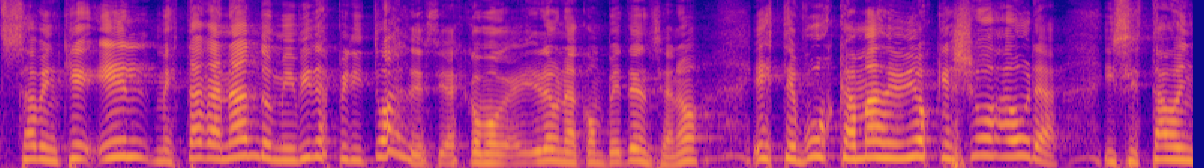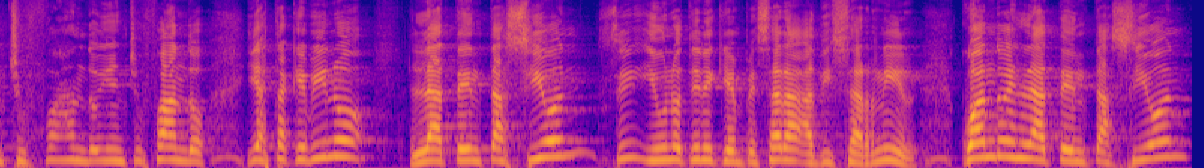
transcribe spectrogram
¿saben qué? Él me está ganando en mi vida espiritual, decía, es como era una competencia, ¿no? Este busca más de Dios que yo ahora. Y se estaba enchufando y enchufando. Y hasta que vino la tentación, ¿sí? Y uno tiene que empezar a, discernir. ¿Cuándo es la tentación?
